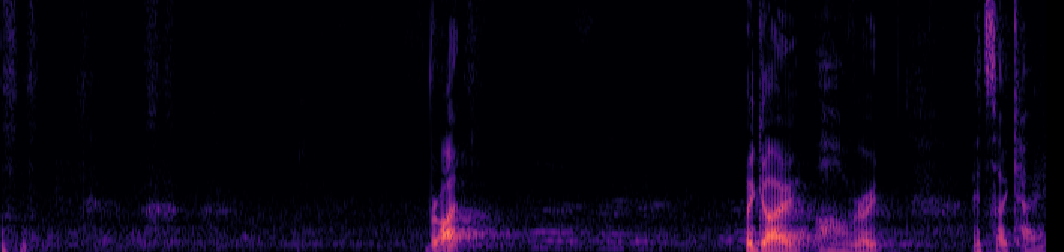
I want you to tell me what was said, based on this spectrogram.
right? We go, oh, Root, it's okay.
